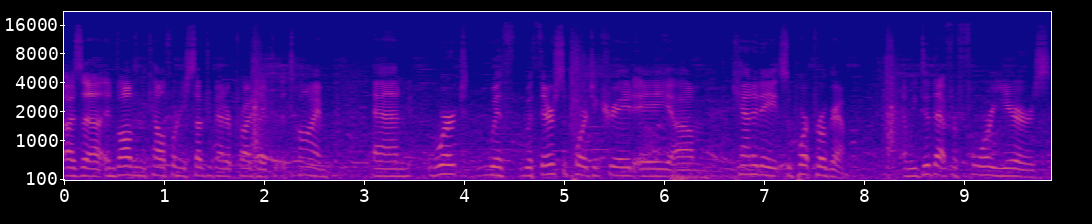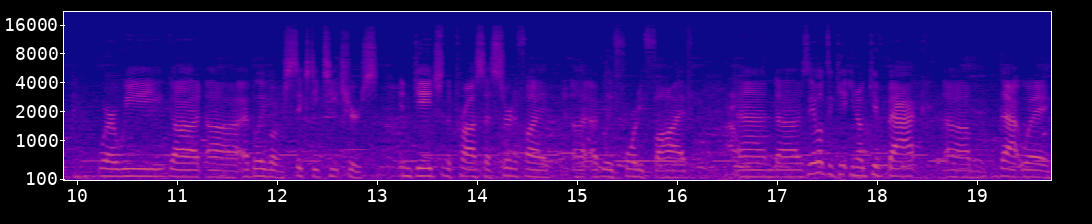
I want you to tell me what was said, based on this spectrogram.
I was uh, involved in the California Subject Matter Project at the time, and worked with with their support to create a um, candidate support program, and we did that for four years where we got, uh, I believe, over 60 teachers engaged in the process, certified, uh, I believe, 45, and uh, I was able to get, you know, give back um, that way.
